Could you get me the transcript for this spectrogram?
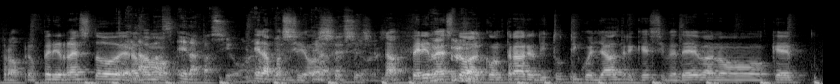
proprio, per il resto E la eravamo... pas- e la passione. E la passione, la sì, passione. No, per il resto, al contrario di tutti quegli altri che si vedevano che mm,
